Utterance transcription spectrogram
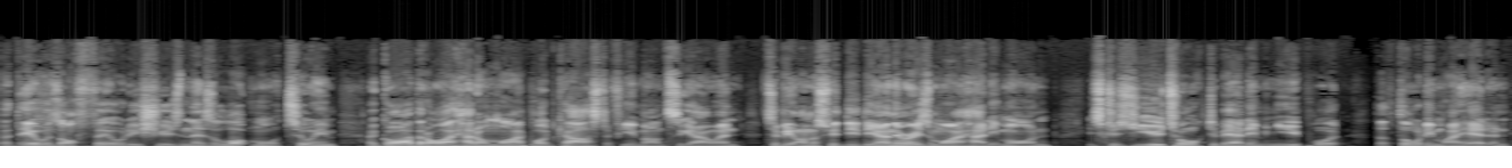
but there was off field issues and there's a lot more to him. A guy that I had on my podcast a few months ago, and to be honest with you, the only reason why I had him on is because you talked about him and you put the thought in my head and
